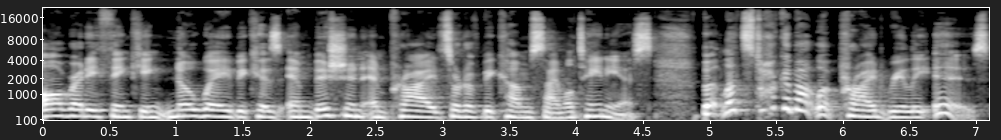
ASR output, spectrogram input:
already thinking no way because ambition and pride sort of become simultaneous. But let's talk about what pride really is.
